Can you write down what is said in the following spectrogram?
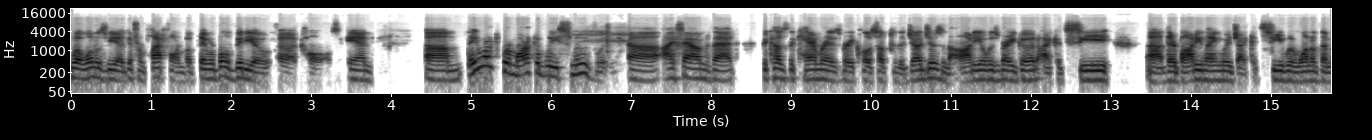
well, one was via a different platform, but they were both video uh, calls, and um, they worked remarkably smoothly. Uh, I found that because the camera is very close up to the judges and the audio was very good, I could see uh, their body language. I could see when one of them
